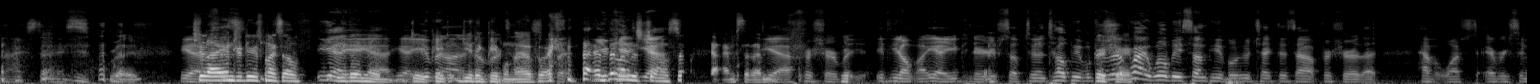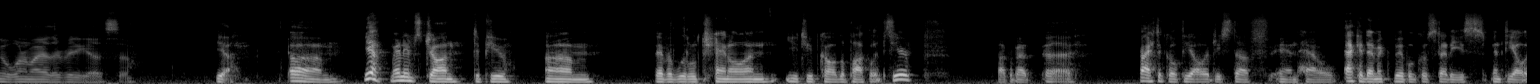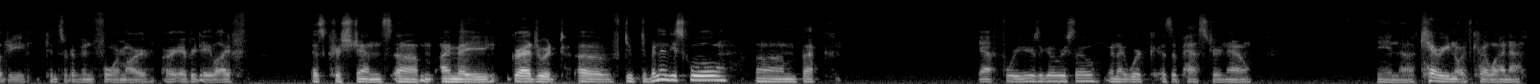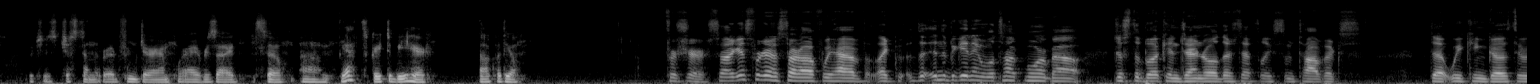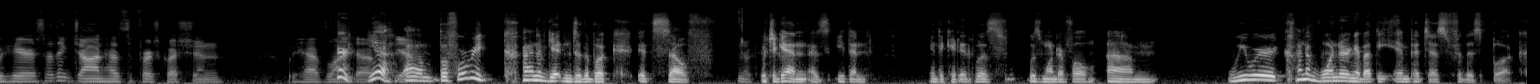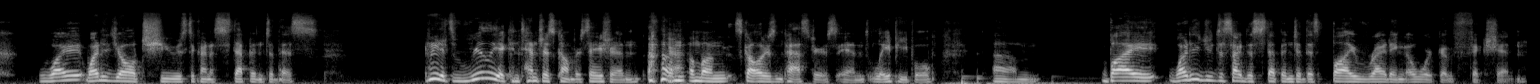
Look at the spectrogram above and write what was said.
nice, nice. Right. Yeah, Should I introduce myself? Yeah, yeah, yeah, yeah. Do, people, do you think people know I am? I've been on this channel so many times that I'm. Yeah, for sure. But if you don't, yeah, you can introduce yourself too and tell people because there sure. probably will be some people who check this out for sure that haven't watched every single one of my other videos. So. Yeah. Um. Yeah, my name's John Depew. Um, I have a little channel on YouTube called Apocalypse Here. Talk about uh practical theology stuff and how academic biblical studies and theology can sort of inform our, our everyday life as Christians. Um, I'm a graduate of Duke Divinity School um, back, yeah, four years ago or so, and I work as a pastor now in uh, Cary, North Carolina, which is just on the road from Durham, where I reside. So, um, yeah, it's great to be here. Talk with y'all. For sure. So I guess we're gonna start off. We have like the, in the beginning, we'll talk more about just the book in general. There's definitely some topics that we can go through here. So I think John has the first question we have lined sure. up. Yeah. yeah. Um, before we kind of get into the book itself, okay. which again, as Ethan indicated, was was wonderful. Um, we were kind of wondering about the impetus for this book. Why why did y'all choose to kind of step into this? I mean, it's really a contentious conversation yeah. among scholars and pastors and lay people. Um, by why did you decide to step into this by writing a work of fiction?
